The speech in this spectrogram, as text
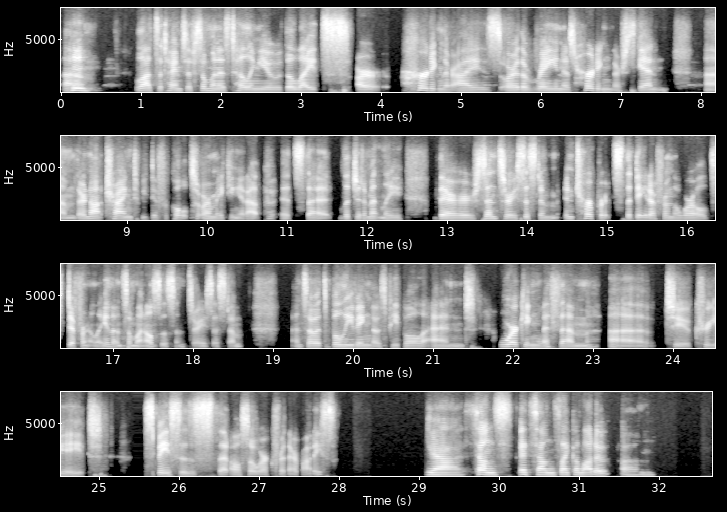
Hmm. Um, mm. Lots of times, if someone is telling you the lights are hurting their eyes or the rain is hurting their skin, um, they're not trying to be difficult or making it up. It's that legitimately their sensory system interprets the data from the world differently than someone else's sensory system. And so it's believing those people and working with them uh, to create spaces that also work for their bodies. Yeah, sounds it sounds like a lot of um,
